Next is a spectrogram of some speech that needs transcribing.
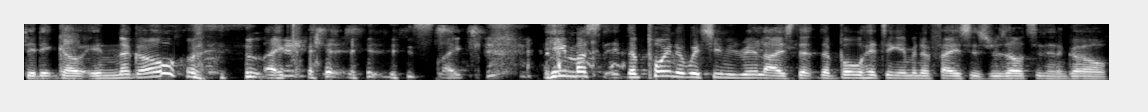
Did it go in the goal? like it's like he must. The point at which he realised that the ball hitting him in the face has resulted in a goal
